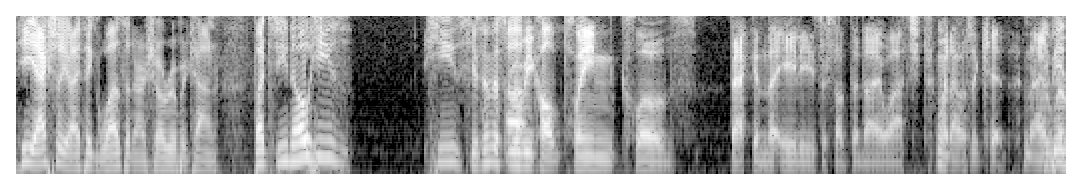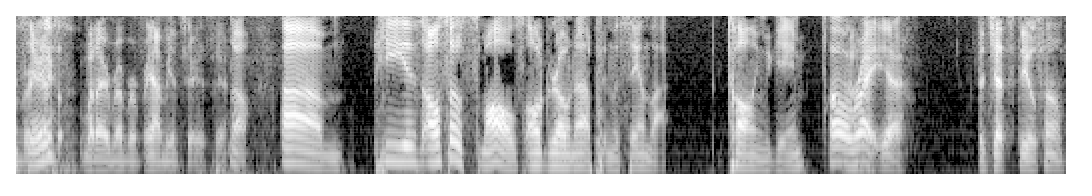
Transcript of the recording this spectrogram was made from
he actually, I think, was in our show Rubicon. But do you know he's he's He's in this uh, movie called Plain Clothes back in the 80s or something that I watched when I was a kid. And I You being remember that's serious? what I remember. Yeah, I'm being serious. Yeah. No. Um, he is also Smalls, all grown up in the Sandlot, calling the game. Oh, right. Yeah. The jet steals home.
